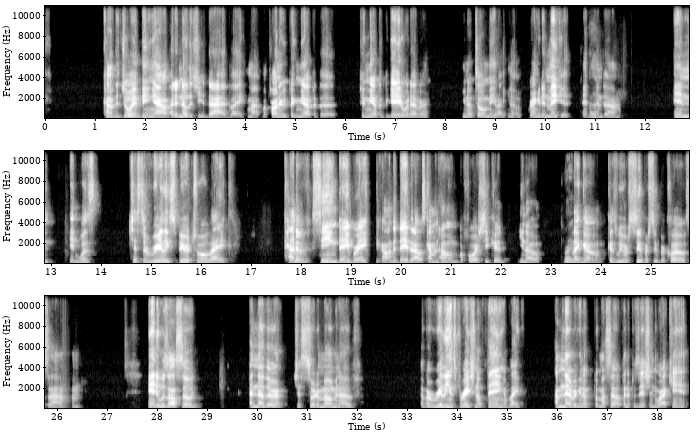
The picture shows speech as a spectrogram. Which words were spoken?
kind of the joy of being out i didn't know that she had died like my, my partner who picked me up at the picked me up at the gate or whatever you know told me like you know grandma didn't make it and, uh. and um and it was just a really spiritual like kind of seeing daybreak on the day that i was coming home before she could you know, right. let go because we were super, super close. Um, and it was also another just sort of moment of of a really inspirational thing of like I'm never gonna put myself in a position where I can't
